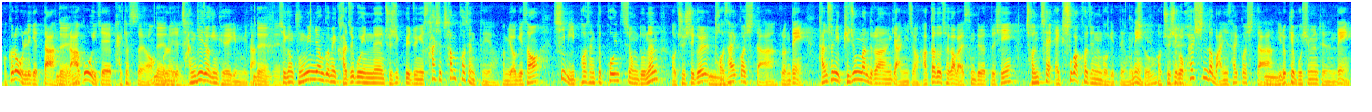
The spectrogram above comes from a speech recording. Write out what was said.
어, 끌어올리겠다라고 이제 밝혔어요. 네, 물론 네. 이제 장기적인 계획입니다. 네, 네. 지금 국민연금이 가지고 있는 주식 비중이 43%예요. 그럼 여기서 12% 포인트 정도는 어, 주식을 음. 더살 것이다. 그런데 단순히 비중만 늘어나는 게 아니죠. 아까도 제가 말씀드렸듯이 전체 액수가 커지는 거기 때문에 그렇죠. 어, 주식을 네. 음. 훨씬 더 많이 살 것이다. 이렇게 보시면 되는데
